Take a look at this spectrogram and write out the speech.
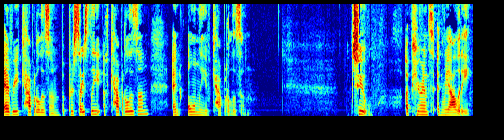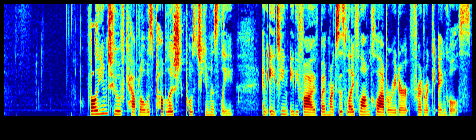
every capitalism, but precisely of capitalism and only of capitalism. 2. Appearance and Reality. Volume 2 of Capital was published posthumously in 1885 by Marx's lifelong collaborator, Frederick Engels.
